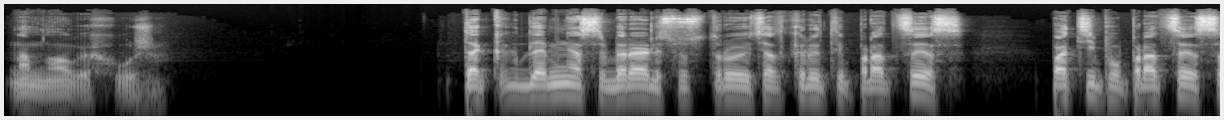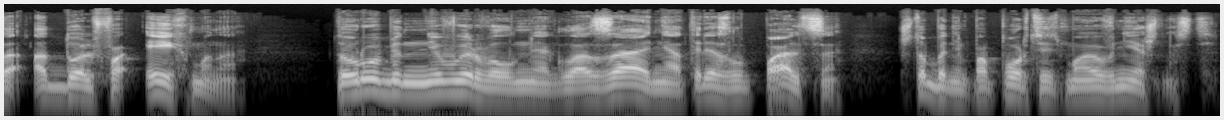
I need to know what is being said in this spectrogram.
намного хуже. Так как для меня собирались устроить открытый процесс по типу процесса Адольфа Эйхмана, то Рубин не вырвал мне глаза и не отрезал пальцы, чтобы не попортить мою внешность.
